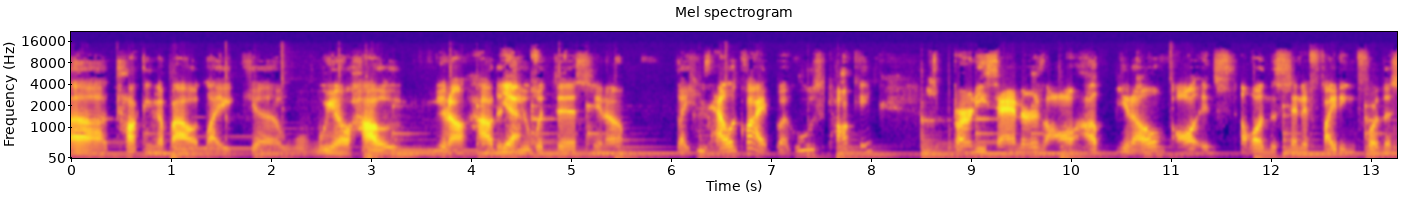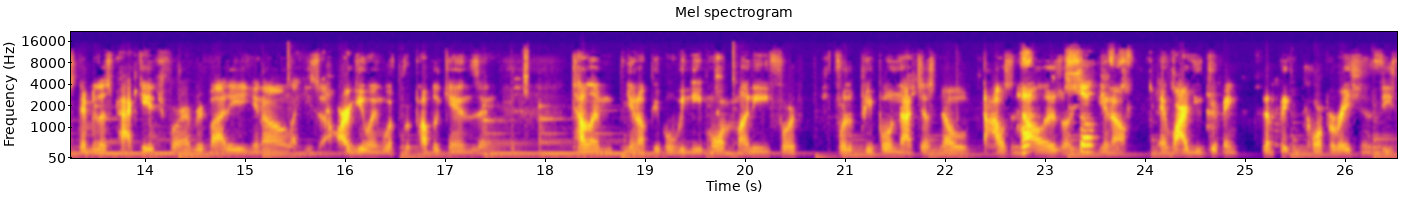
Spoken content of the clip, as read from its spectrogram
uh, talking about like uh, you know how you know how to Yeah. deal with this. You know, like he's hella quiet, but who's talking? Bernie Sanders, all up, you know, all in all in the Senate fighting for the stimulus package for everybody. You know, like he's arguing with Republicans and telling you know people we need more money for for the people, not just no thousand dollars or So- you know. And why are you giving the big corporations these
